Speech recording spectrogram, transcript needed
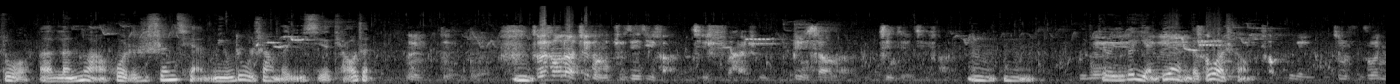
做呃冷暖或者是深浅明度上的一些调整。对对对，嗯所以说呢，这种直接技法其实还是变相的进阶技法，嗯嗯就一个演变的过程。就是说，你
